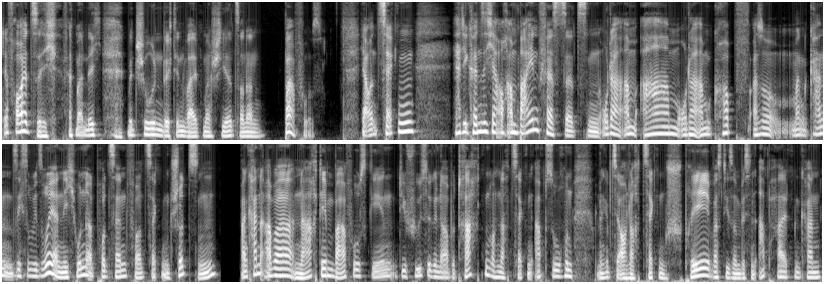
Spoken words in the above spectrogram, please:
der freut sich, wenn man nicht mit Schuhen durch den Wald marschiert, sondern barfuß. Ja, und Zecken, ja, die können sich ja auch am Bein festsetzen oder am Arm oder am Kopf. Also man kann sich sowieso ja nicht 100% vor Zecken schützen. Man kann aber nach dem Barfußgehen die Füße genau betrachten und nach Zecken absuchen. Und dann gibt's ja auch noch Zeckenspray, was die so ein bisschen abhalten kann.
